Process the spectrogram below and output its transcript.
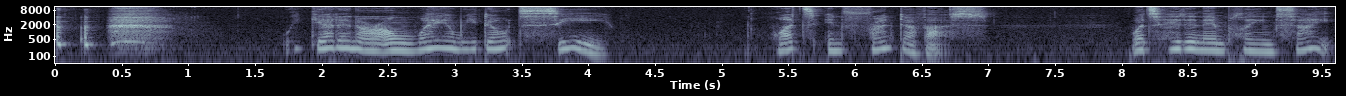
we get in our own way and we don't see what's in front of us, what's hidden in plain sight,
